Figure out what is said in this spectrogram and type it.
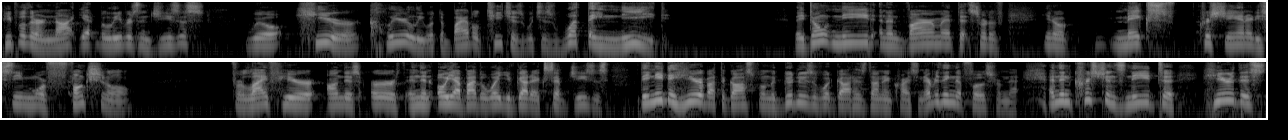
People that are not yet believers in Jesus will hear clearly what the Bible teaches, which is what they need. They don't need an environment that sort of, you know, makes Christianity seem more functional for life here on this earth. And then, oh, yeah, by the way, you've got to accept Jesus. They need to hear about the gospel and the good news of what God has done in Christ and everything that flows from that. And then Christians need to hear this,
